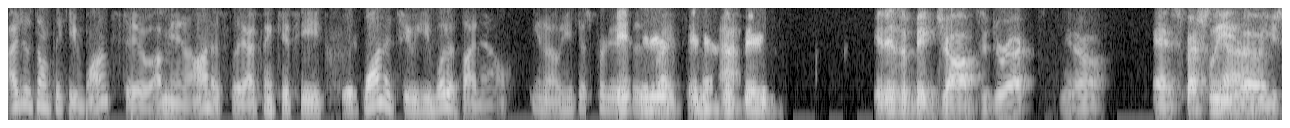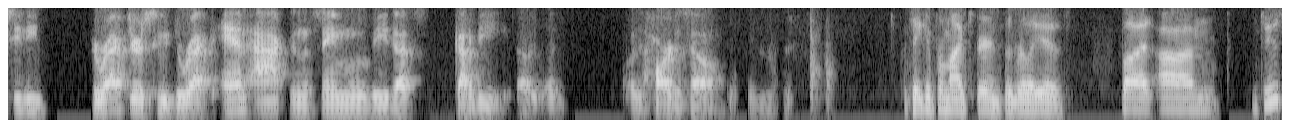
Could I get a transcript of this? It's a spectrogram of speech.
I just don't think he wants to. I mean, honestly, I think if he wanted to, he would have by now. You know, he just It, produces it is. rights It and is a big. It is a big job to direct. You know, and especially Yeah. uh, you see these directors who direct and act in the same movie. That's got to be uh, uh, hard as hell. Take it from my experience, it really is. But Mm-hmm. um Deuce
